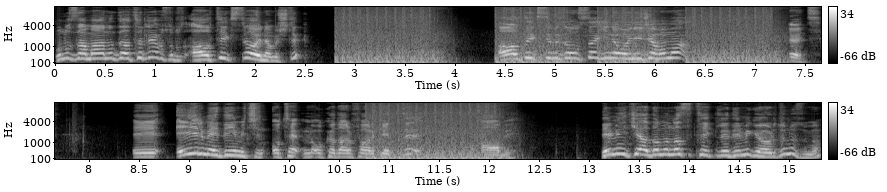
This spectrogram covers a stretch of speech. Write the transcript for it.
Bunu zamanında hatırlıyor musunuz? 6x'te oynamıştık. 6x'imiz olsa yine oynayacağım ama... Evet. Ee, eğilmediğim için o tepme o kadar fark etti. Abi. Deminki adamı nasıl teklediğimi gördünüz mü?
